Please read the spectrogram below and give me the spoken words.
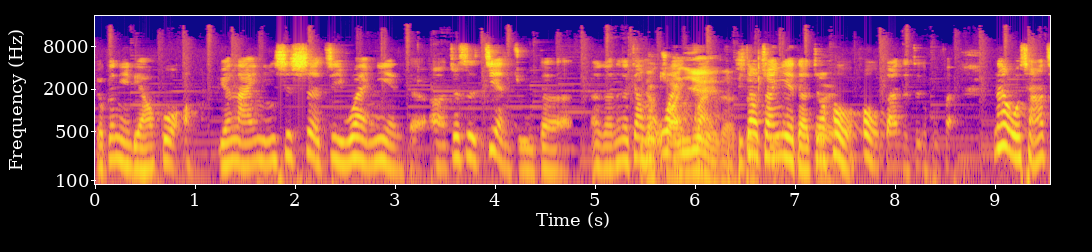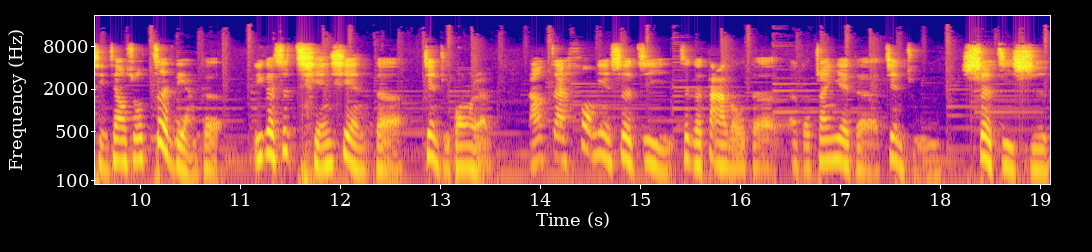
有跟你聊过哦，原来您是设计外面的呃，就是建筑的那个那个叫做外观比较专业的，就后后端的这个部分。那我想要请教说，这两个，一个是前线的建筑工人，然后在后面设计这个大楼的那个专业的建筑设计师，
